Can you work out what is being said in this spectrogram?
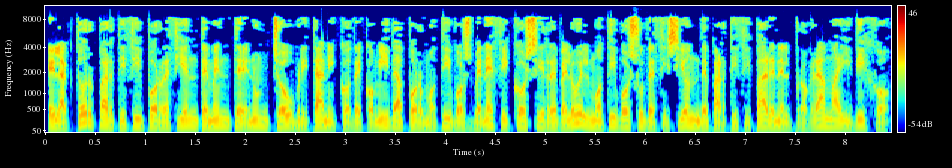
El actor participó recientemente en un show británico de comida por motivos benéficos y reveló el motivo su decisión de participar en el programa y dijo,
